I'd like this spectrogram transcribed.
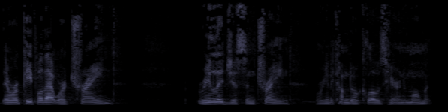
there were people that were trained religious and trained. We're going to come to a close here in a moment.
